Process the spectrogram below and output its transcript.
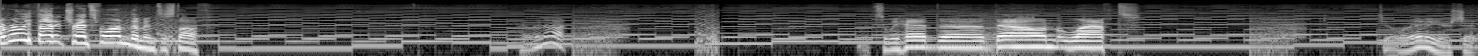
I really thought it transformed them into stuff. Really not. So we head uh, down, left. Deal with any of your shit.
